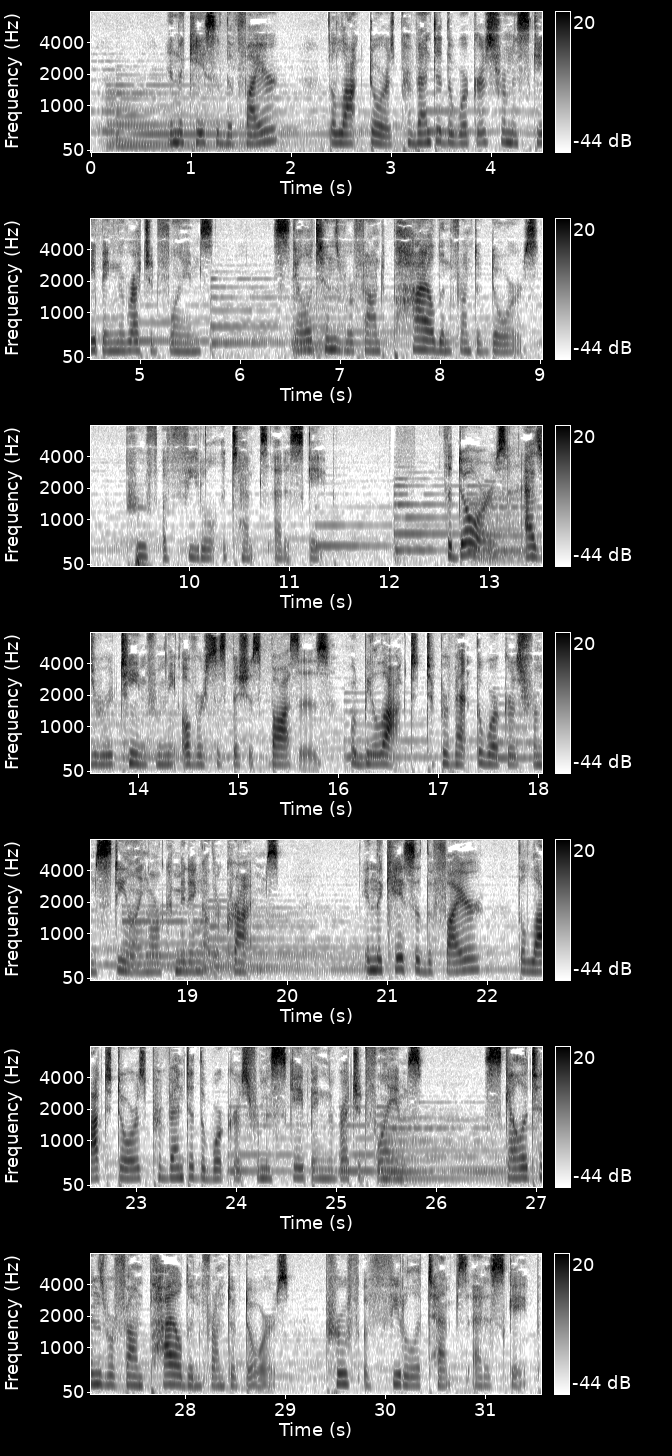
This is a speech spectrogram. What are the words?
In the case of the fire, the locked doors prevented the workers from escaping the wretched flames. Skeletons were found piled in front of doors, proof of futile attempts at escape. The doors, as a routine from the over suspicious bosses, would be locked to prevent the workers from stealing or committing other crimes. In the case of the fire, the locked doors prevented the workers from escaping the wretched flames. Skeletons were found piled in front of doors, proof of futile attempts at escape.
